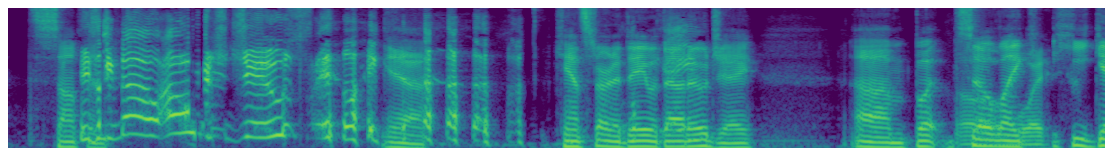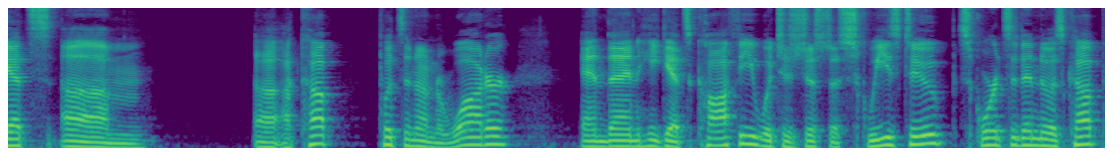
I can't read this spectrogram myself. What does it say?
something. He's like, no, orange juice. like, Yeah. Can't start a day without OJ. Um, but so Oh, like boy. he gets um uh, a cup, puts it underwater, and then he gets coffee, which is just a squeeze tube, squirts it into his cup,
